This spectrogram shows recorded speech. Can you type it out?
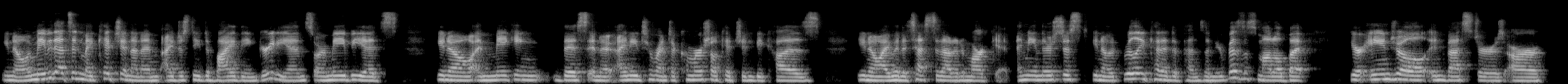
You know, and maybe that's in my kitchen, and I'm I just need to buy the ingredients, or maybe it's, you know, I'm making this and I need to rent a commercial kitchen because you know, I'm going to test it out at a market. I mean, there's just, you know, it really kind of depends on your business model, but your angel investors are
